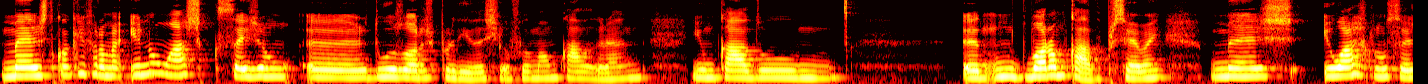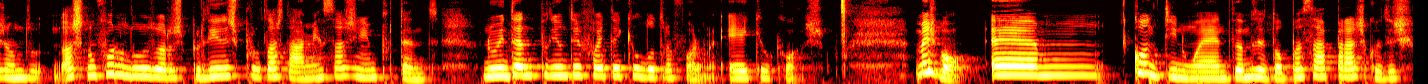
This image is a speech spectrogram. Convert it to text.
mas de qualquer forma, eu não acho que sejam uh, duas horas perdidas. Sim, o filme é um bocado grande e um bocado. Uh, demora um bocado, percebem? Mas eu acho que não sejam. Acho que não foram duas horas perdidas porque lá está, a mensagem é importante. No entanto, podiam ter feito aquilo de outra forma. É aquilo que eu acho. Mas bom, um, ehm, continuando, vamos então passar para as coisas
